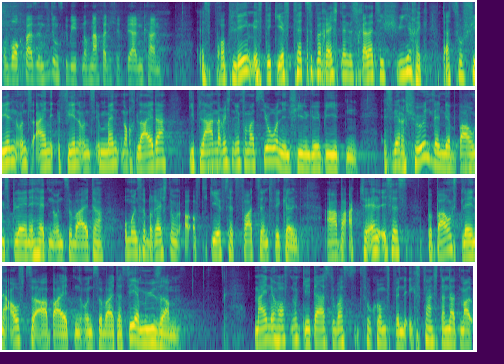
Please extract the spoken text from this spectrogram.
und wo auch quasi im Siedlungsgebiet noch nachverdichtet werden kann? Das Problem ist, die GFZ zu berechnen, ist relativ schwierig. Dazu fehlen uns, ein, fehlen uns im Moment noch leider die planerischen Informationen in vielen Gebieten. Es wäre schön, wenn wir Bebauungspläne hätten und so weiter um unsere Berechnung auf die GFZ fortzuentwickeln. Aber aktuell ist es, Bebauungspläne aufzuarbeiten und so weiter, sehr mühsam. Meine Hoffnung geht da, dass sowas in Zukunft, wenn der X-Plan-Standard mal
